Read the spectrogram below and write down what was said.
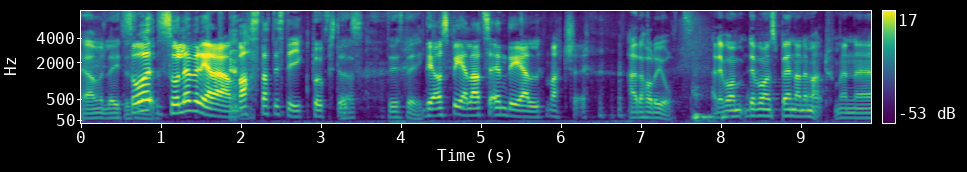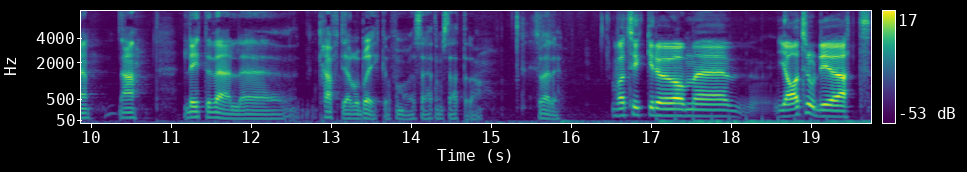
Ja, lite så, så levererar han, vass statistik på uppstuds. Statistik. Det har spelats en del matcher. Ja, det har du gjort. Ja, det, var, det var en spännande match, men eh, nah, lite väl eh, kraftiga rubriker får man väl säga att de satte där. Så är det. Vad tycker du om, eh, jag trodde ju att,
